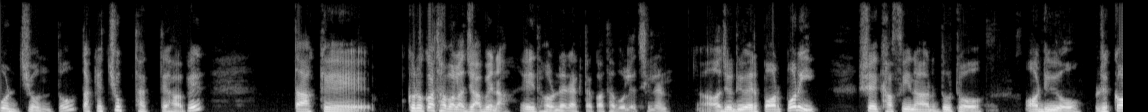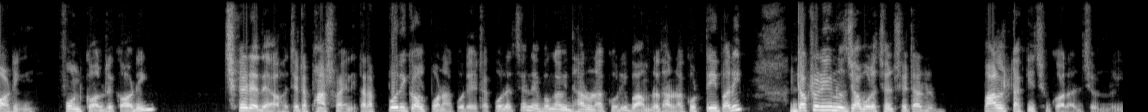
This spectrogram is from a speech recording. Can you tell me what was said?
পর্যন্ত তাকে চুপ থাকতে হবে। তাকে কোনো কথা বলা যাবে না, এই ধরনের একটা কথা বলেছিলেন। যদিও এর পরপরই শেখ হাসিনার দুটো audio recording, phone call recording ছেড়ে দেওয়া হয়েছে। এটা ফাঁস হয়নি, তারা পরিকল্পনা করে এটা করেছেন এবং আমি ধারণা করি বা আমরা ধারণা করতেই পারি, ডক্টর ইউনুস যা বলেছেন সেটার পাল্টা কিছু করার জন্যই।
